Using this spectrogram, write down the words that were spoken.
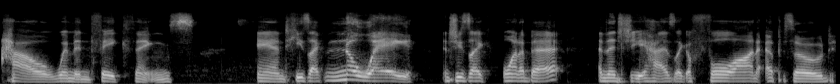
how women fake things. And he's like, "No way." And she's like, "Want to bet?" And then she has like a full-on episode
